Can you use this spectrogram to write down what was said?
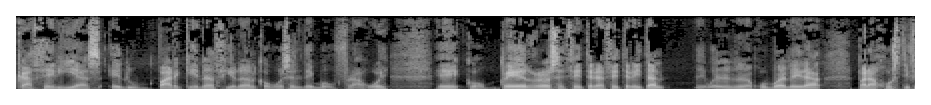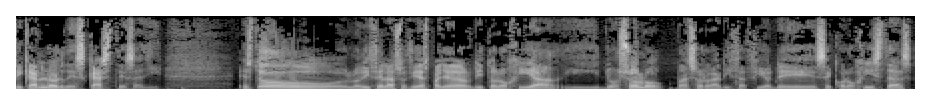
cacerías en un parque nacional como es el de Monfragüe, eh, con perros, etcétera, etcétera y tal, y bueno, de alguna manera para justificar los descastes allí. Esto lo dice la Sociedad Española de Ornitología y no solo, más organizaciones ecologistas.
